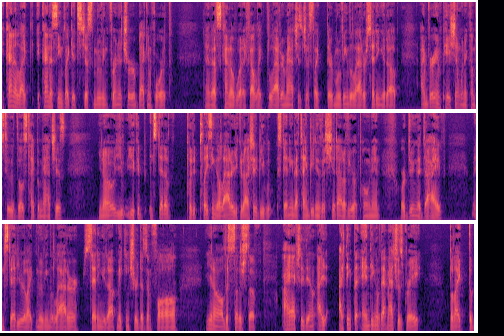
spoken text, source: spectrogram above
it kind of like it kind of seems like it's just moving furniture back and forth. And that's kind of what I felt like the ladder match is just like they're moving the ladder, setting it up. I'm very impatient when it comes to those type of matches. You know, you you could instead of put it, placing a ladder, you could actually be spending that time beating the shit out of your opponent or doing a dive. Instead, you're like moving the ladder, setting it up, making sure it doesn't fall. You know, all this other stuff. I actually didn't. I I think the ending of that match was great, but like the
